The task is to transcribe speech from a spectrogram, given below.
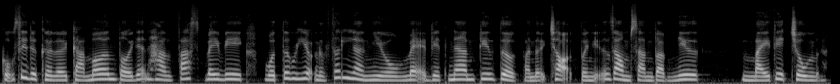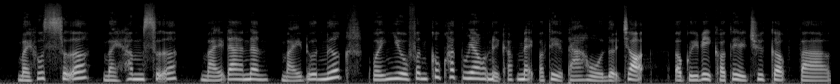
Cũng xin được gửi lời cảm ơn tới nhận hàng Fast Baby, một thương hiệu được rất là nhiều mẹ Việt Nam tin tưởng và lựa chọn với những dòng sản phẩm như máy tiệt trùng, máy hút sữa, máy hâm sữa, máy đa năng, máy đun nước với nhiều phân khúc khác nhau để các mẹ có thể tha hồ lựa chọn. Và quý vị có thể truy cập vào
